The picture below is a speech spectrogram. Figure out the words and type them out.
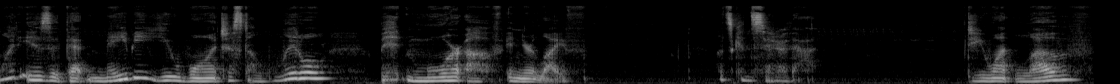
what is it that maybe you want just a little bit more of in your life? Let's consider that. Do you want love?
